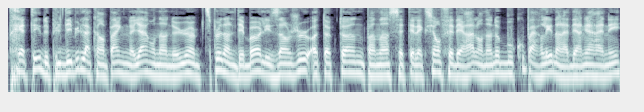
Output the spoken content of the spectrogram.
traité depuis le début de la campagne. Hier, on en a eu un petit peu dans le débat, les enjeux autochtones pendant cette élection fédérale. On en a beaucoup parlé dans la dernière année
